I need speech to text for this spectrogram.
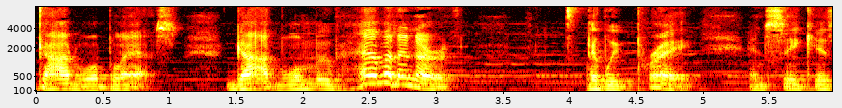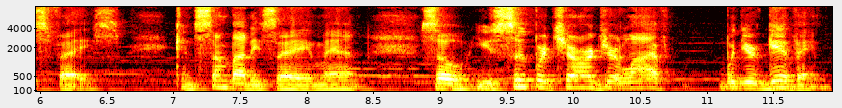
God will bless. God will move heaven and earth if we pray and seek his face. Can somebody say amen? So you supercharge your life with your giving.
